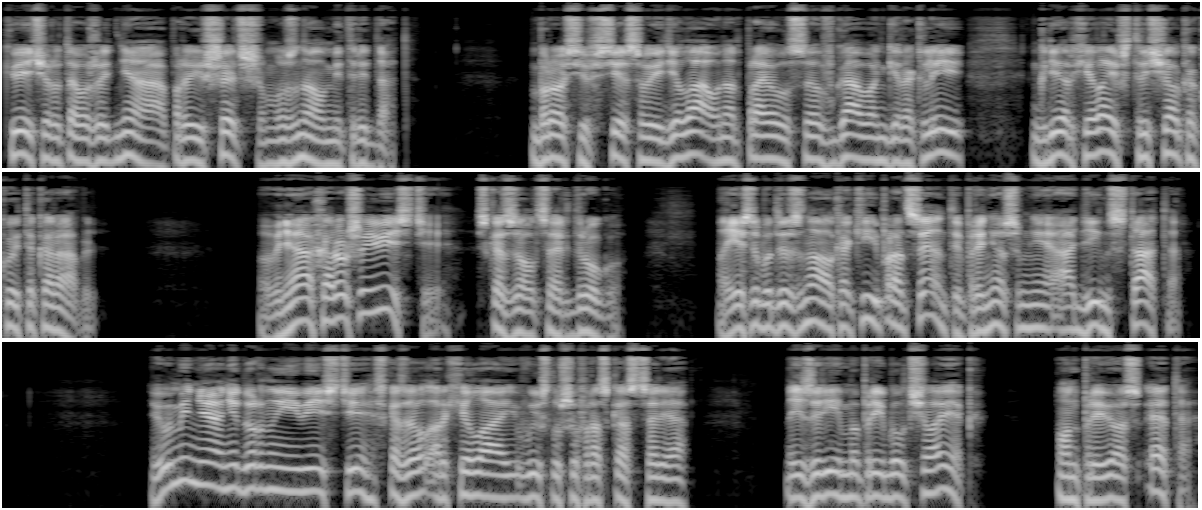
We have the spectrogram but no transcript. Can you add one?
К вечеру того же дня о происшедшем узнал Митридат. Бросив все свои дела, он отправился в гавань Гераклеи, где Архилай встречал какой-то корабль. — У меня хорошие вести, — сказал царь другу. — А если бы ты знал, какие проценты принес мне один статор? — И у меня недурные вести, — сказал Архилай, выслушав рассказ царя. — Из Рима прибыл человек. Он привез это.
